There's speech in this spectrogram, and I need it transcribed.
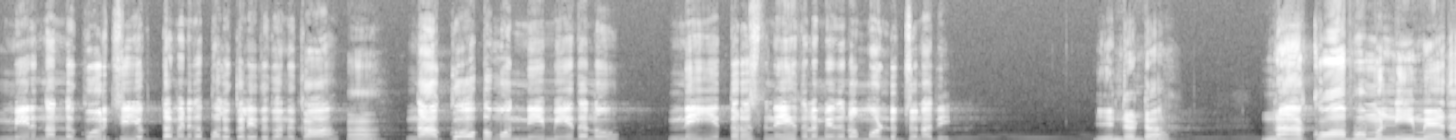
మీరు నన్ను గూర్చి యుక్తమైనది పలుకలేదు గనుక నా కోపము నీ మీదను నీ ఇద్దరు స్నేహితుల మీదను మండుచున్నది. ఏంటంట? నా కోపము నీ మీద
